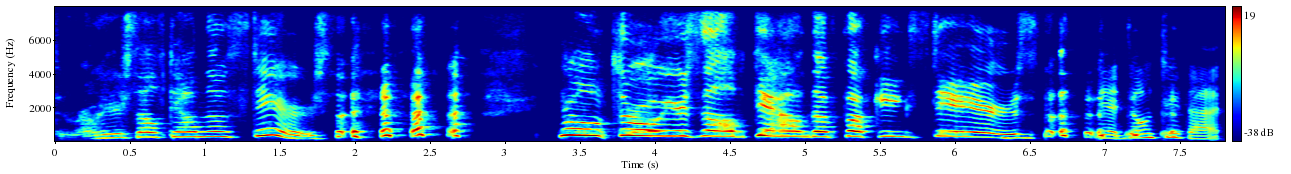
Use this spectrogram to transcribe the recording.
throw yourself down those stairs? Don't throw yourself down the fucking stairs. Yeah, don't do that.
